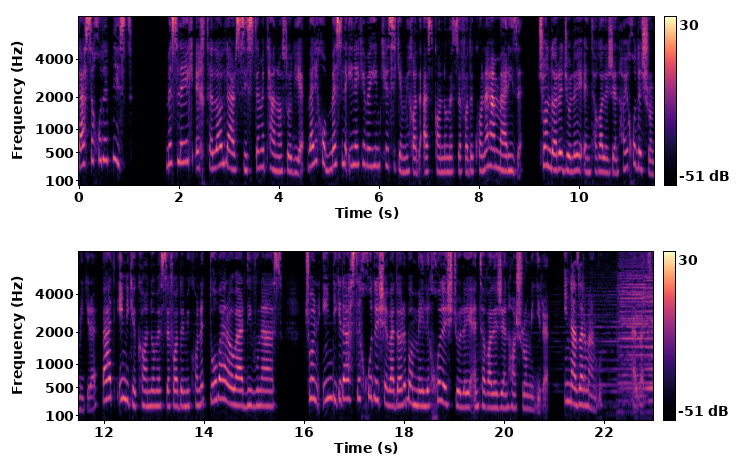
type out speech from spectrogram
دست خودت نیست. مثل یک اختلال در سیستم تناسلیه. ولی خب مثل اینه که بگیم کسی که می‌خواد از کاندوم استفاده کنه هم مریضه. چون داره جلوی انتقال ژنهای خودش رو می‌گیره. بعد اینی که کاندوم استفاده می‌کنه دو برابر دیوونه است. چون این دیگه دست خودشه و داره با میل خودش جلوی انتقال ژنهاش رو می‌گیره. این نظر من بود. البته.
